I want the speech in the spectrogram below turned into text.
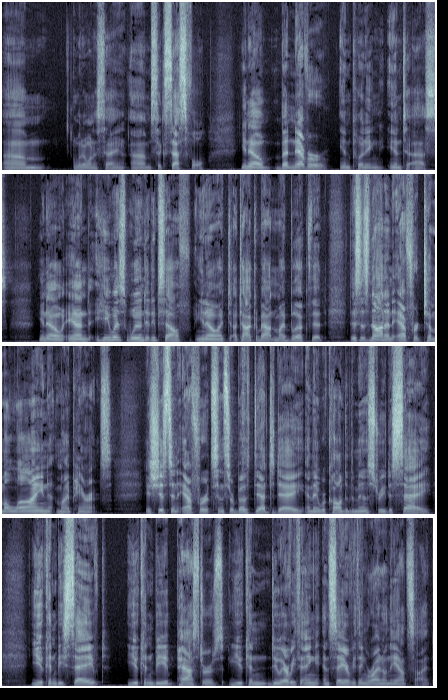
um, what do I want to say, um, successful, you know, but never inputting into us you know, and he was wounded himself. You know, I, I, talk about in my book that this is not an effort to malign my parents. It's just an effort, since they're both dead today and they were called to the ministry, to say, you can be saved, you can be pastors, you can do everything and say everything right on the outside.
